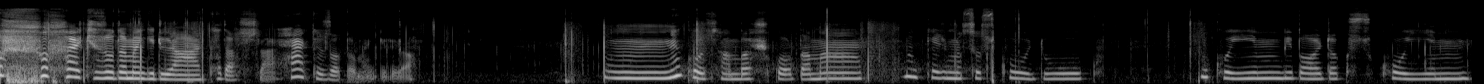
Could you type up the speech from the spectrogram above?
Of, of, herkes odama giriyor arkadaşlar. Herkes odama giriyor. Hmm, ne koysam başka odama? Makyaj masası koyduk. Ne koyayım? Bir bardak su koyayım.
